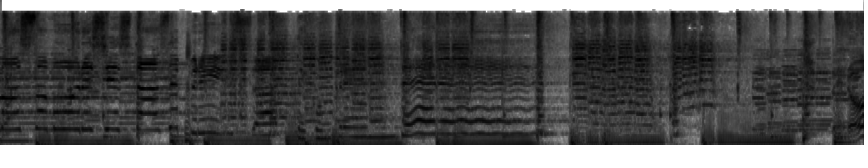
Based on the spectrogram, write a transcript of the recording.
más amor si estás deprisa. Te comprenderé. Pero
